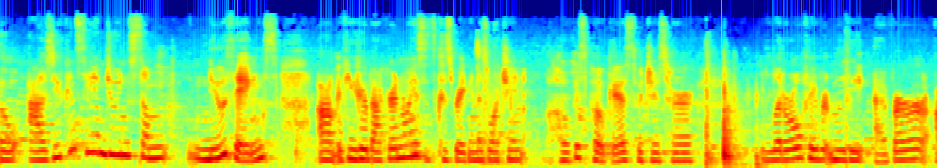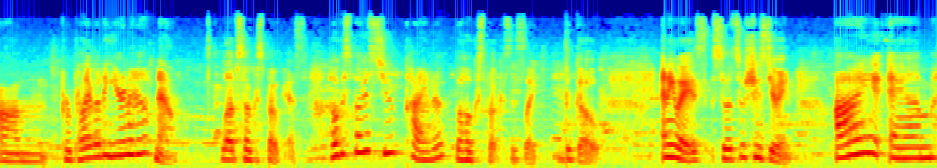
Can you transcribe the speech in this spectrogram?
So as you can see, I'm doing some new things. Um, if you hear background noise, it's because Reagan is watching Hocus Pocus, which is her literal favorite movie ever um, for probably about a year and a half now. Loves Hocus Pocus. Hocus Pocus too, kind of, but Hocus Pocus is like the goat. Anyways, so that's what she's doing. I am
